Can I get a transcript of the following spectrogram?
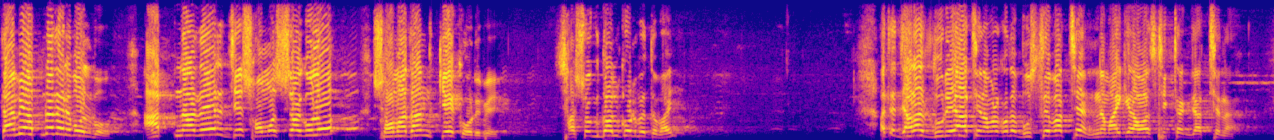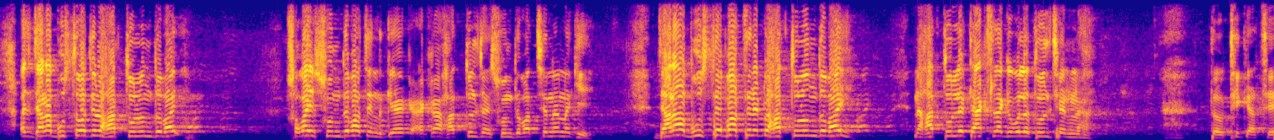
তা আমি আপনাদের বলব আপনাদের যে সমস্যাগুলো, সমাধান কে করবে? শাসক দল করবে তো ভাই? আচ্ছা যারা দূরে আছেন, আমার কথা বুঝতে পারছেন? না, মাইকের আওয়াজ ঠিকঠাক যাচ্ছে না? আচ্ছা যারা বুঝতে পারছেন, হাত তুলুন তো ভাই। সবাই শুনতে পাচ্ছেন? একা হাত তুলছেন শুনতে পাচ্ছেন না নাকি? যারা বুঝতে পারছেন, একটু হাত তুলুন তো ভাই। না, হাত তুললে ট্যাক্স লাগে বলে তুলছেন না। তো ঠিক আছে,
